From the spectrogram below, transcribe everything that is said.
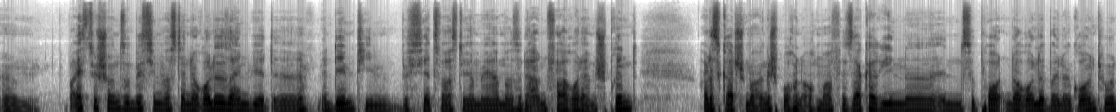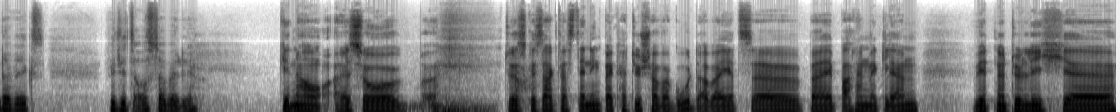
Ähm, weißt du schon so ein bisschen, was deine Rolle sein wird äh, in dem Team? Bis jetzt warst du ja mehr immer so der Anfahrer oder im Sprint. Hattest gerade schon mal angesprochen, auch mal für Sakarin äh, in supportender Rolle bei einer Grand Tour unterwegs. Wie sieht's aus da bei dir? Genau, also äh, du hast gesagt, das Standing bei Katjuscha war gut, aber jetzt äh, bei Bahrain McLaren wird natürlich, äh,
